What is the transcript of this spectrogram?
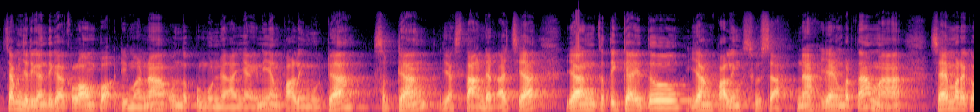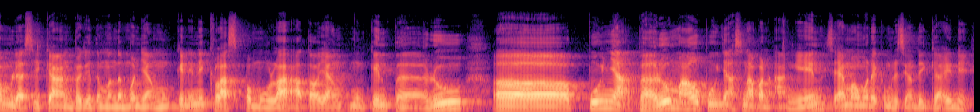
saya menjadikan tiga kelompok, di mana untuk penggunaannya ini yang paling mudah, sedang, yang standar aja. Yang ketiga itu yang paling susah. Nah, yang pertama, saya merekomendasikan bagi teman-teman yang mungkin ini kelas pemula atau yang mungkin baru uh, punya, baru mau punya senapan angin, saya mau merekomendasikan tiga ini.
